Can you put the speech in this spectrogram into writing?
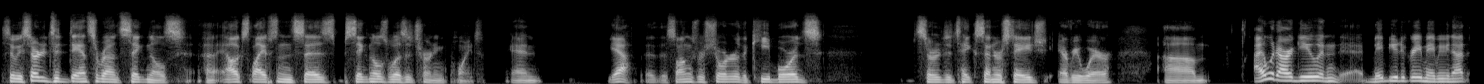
So we started to dance around Signals. Uh, Alex Lifeson says Signals was a turning point, and yeah, the, songs were shorter. The keyboards started to take center stage everywhere. Um, I would argue, and maybe you'd agree, maybe not.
